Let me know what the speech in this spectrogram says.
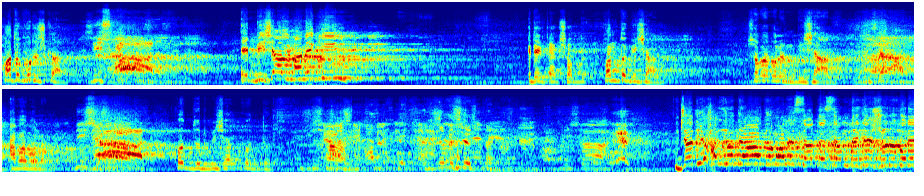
কত পুরস্কার? বিশাল। এই বিশাল মানে কি? এটা একটা শব্দ। কত বিশাল? সবাই বলেন বিশাল। আবার বলেন। বিশাল। কদ্দুর বিশাল কদ্দুর। যদি হজরত আদম আলাইসালাম থেকে শুরু করে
